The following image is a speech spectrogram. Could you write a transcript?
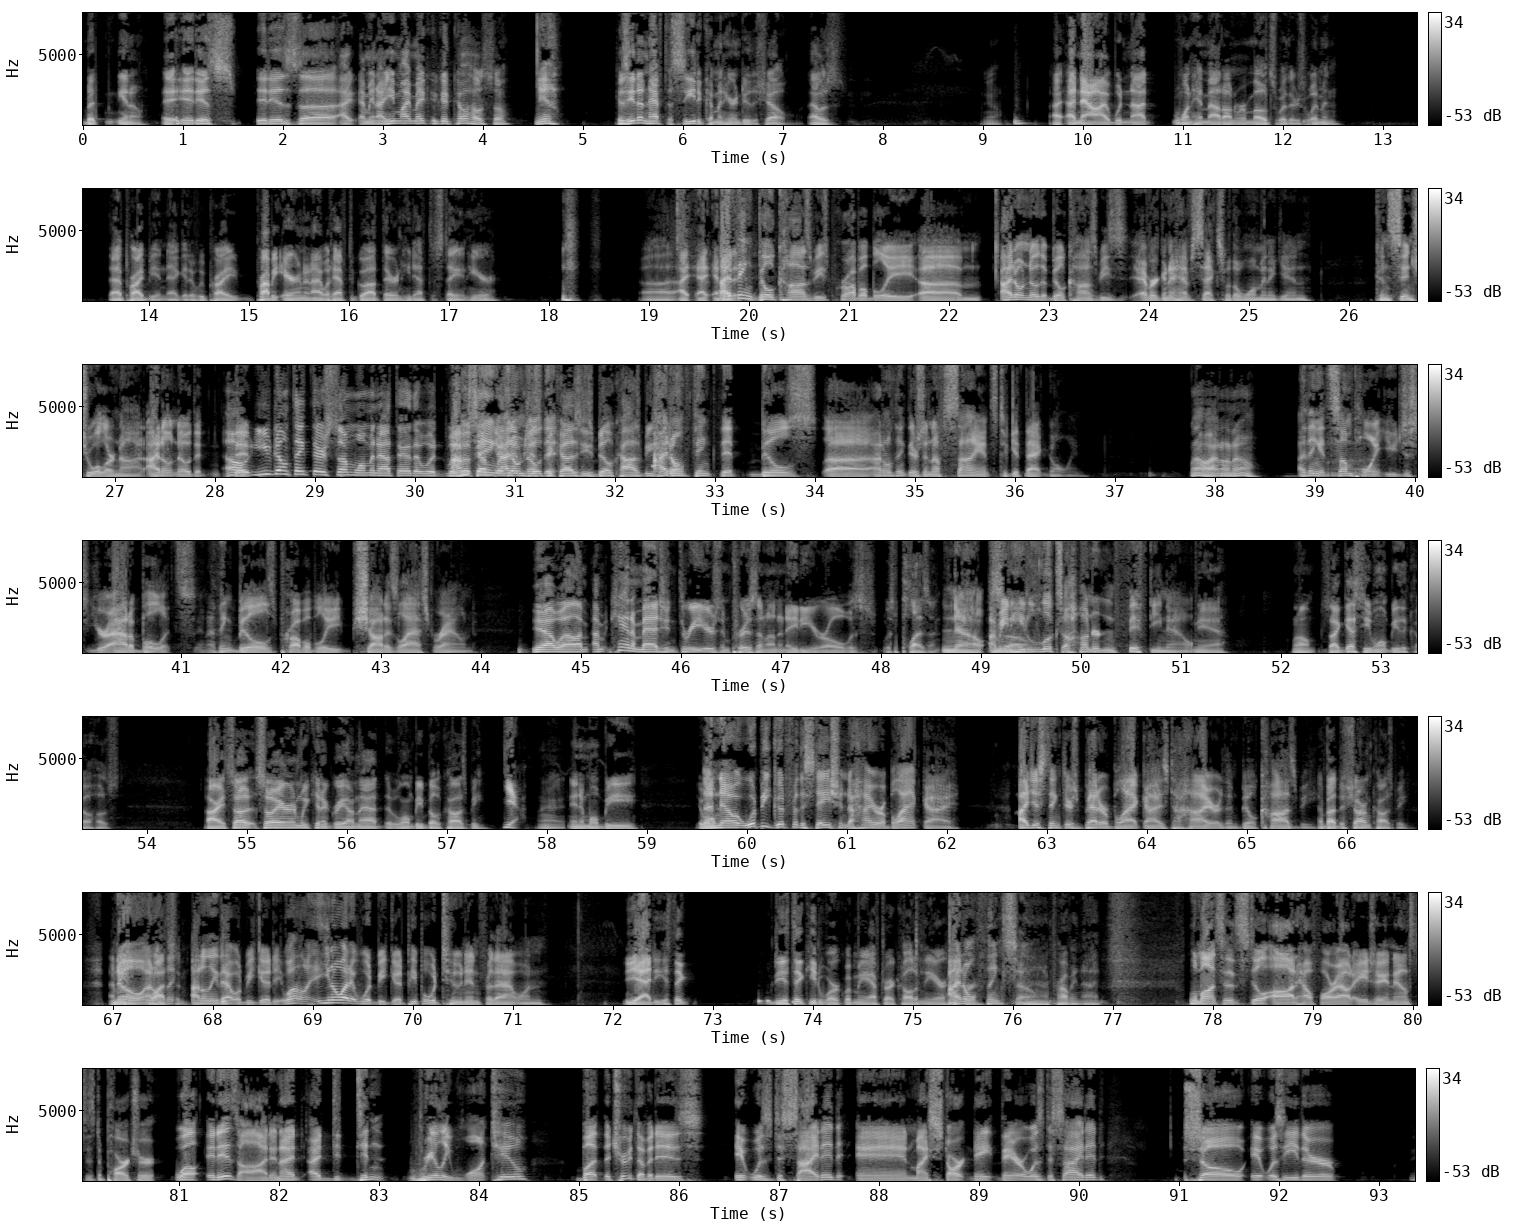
but you know, it, it is it is. Uh, I I mean, he might make a good co-host though, Yeah. Because he doesn't have to see to come in here and do the show. That was, you know, I, I now I would not want him out on remotes where there's women. That'd probably be a negative. We probably probably Aaron and I would have to go out there, and he'd have to stay in here. uh, I I, and I think Bill Cosby's probably. Um, I don't know that Bill Cosby's ever going to have sex with a woman again, consensual or not. I don't know that. Oh, that- you don't think there's some woman out there that would, would I'm saying I don't know that- because he's Bill Cosby? I don't think that Bill's. Uh, I don't think there's enough science to get that going. No, I don't know. I think at some point you just you're out of bullets, and I think Bill's probably shot his last round. Yeah, well, I can't imagine three years in prison on an 80 year old was was pleasant. No, I mean So- he looks 150 now. Yeah. Well, so I guess he won't be the co-host. All right, so so Aaron, we can agree on that. It won't be Bill Cosby. Yeah. All right, and it won't be. It And won't, now it would be good for the station to hire a black guy. I just think there's better black guys to hire than Bill Cosby. how about Deshaun Cosby? I no, mean, I don't Watson. think I don't think that would be good. Well, you know what? It would be good. People would tune in for that one. Yeah. Do you think? Do you think he'd work with me after I called him the air? I don't think so. Uh, probably not. Lamont said it's still odd how far out AJ announced his departure. Well, it is odd, and I I didn't really want to, but the truth of it is, it was decided, and my start date there was decided. So it was either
